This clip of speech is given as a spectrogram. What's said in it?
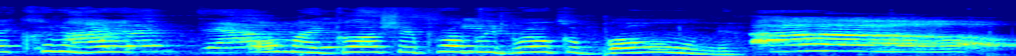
I could have I went. went down. Oh my gosh, I probably broke a bone. Oh!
